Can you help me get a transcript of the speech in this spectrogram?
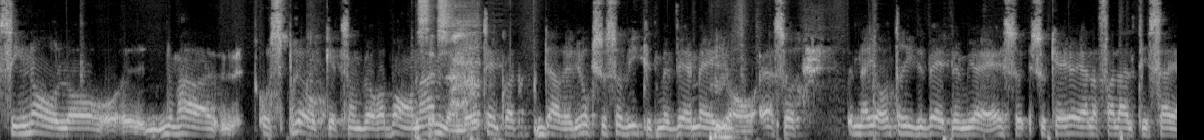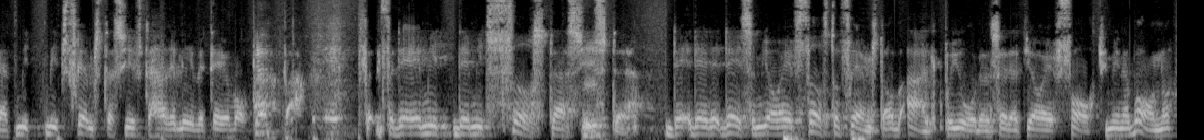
signaler och, de här, och språket som våra barn Precis. använder. Jag tänker att där är det också så viktigt med vem är mm. jag? Alltså, när jag inte riktigt vet vem jag är så, så kan jag i alla fall alltid säga att mitt, mitt främsta syfte här i livet är att vara pappa. För, för det, är mitt, det är mitt första syfte. Mm. Det, det, det, det som jag är först och främst av allt på jorden så är det att jag är far till mina barn. Och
